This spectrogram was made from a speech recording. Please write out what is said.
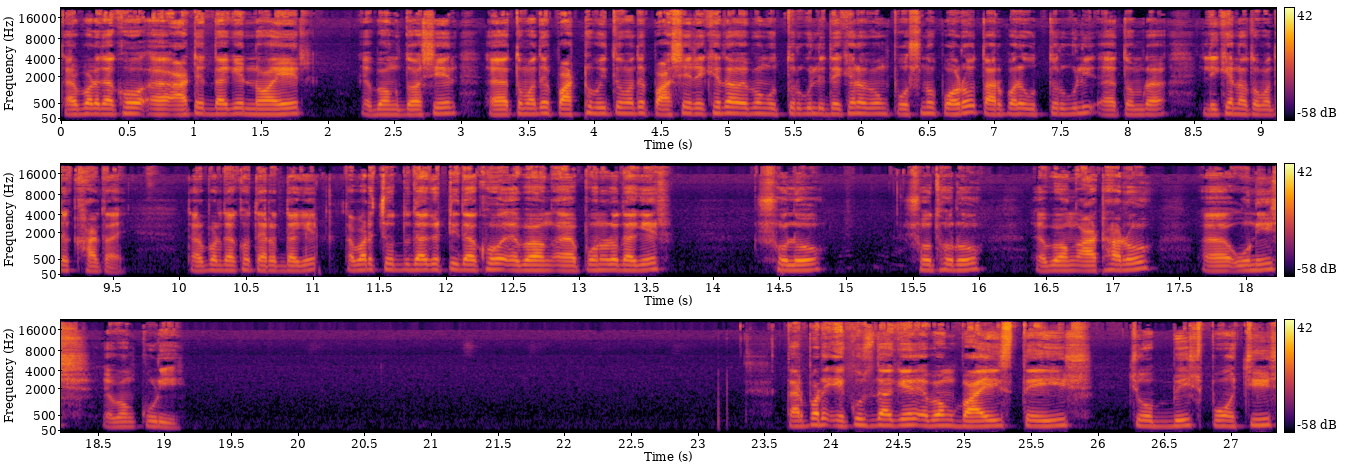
তারপরে দেখো আটের দাগের, নয়ের এবং দশের। তোমাদের পাঠ্য বই তোমাদের পাশে রেখে দাও, এবং উত্তরগুলি দেখে নাও, এবং প্রশ্ন পড়ো। তারপরে উত্তরগুলি তোমরা লিখে নাও তোমাদের খাতায়। তারপর দেখো, তেরোর দাগের। তারপরে চোদ্দ দাগেরটি দেখো, এবং পনেরো দাগের, ষোলো, সতেরো এবং আঠারো উনিশ এবং কুড়ি। তারপরে একুশ দাগের এবং বাইশ তেইশ চব্বিশ পঁচিশ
